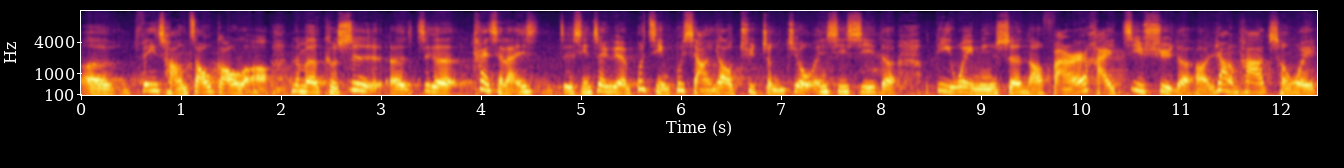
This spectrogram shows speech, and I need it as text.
呃非常糟糕了啊。那么可是呃这个看起来，这个行政院不仅不想要去拯救 NCC 的地位名声，然后反而还继续的啊让他成为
